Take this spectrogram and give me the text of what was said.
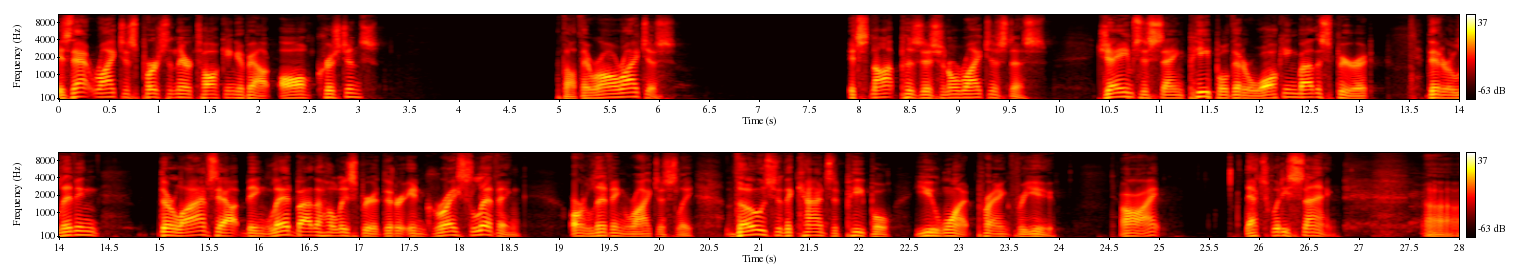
Is that righteous person there talking about all Christians? I thought they were all righteous. It's not positional righteousness. James is saying people that are walking by the Spirit, that are living their lives out, being led by the Holy Spirit, that are in grace living, or living righteously. Those are the kinds of people you want praying for you. All right? That's what he's saying. Uh,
